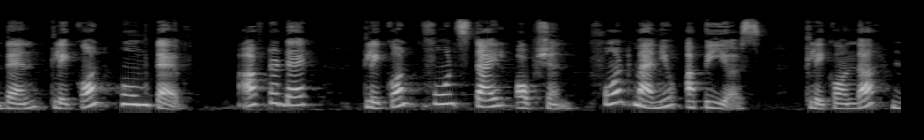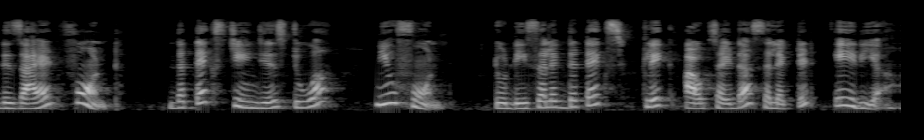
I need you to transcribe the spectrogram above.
Then click on Home tab. After that, click on Font Style option. Font menu appears. Click on the desired font. The text changes to a new font. To deselect the text, click outside the selected area.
